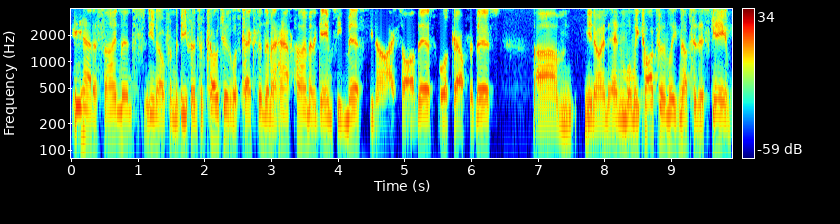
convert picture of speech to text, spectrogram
he had assignments, you know, from the defensive coaches. Was texting them at halftime of the games he missed. You know, I saw this. Look out for this. Um, you know, and, and when we talked to him leading up to this game,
